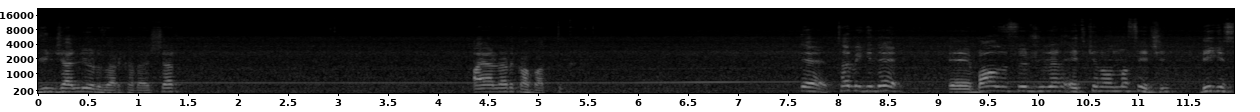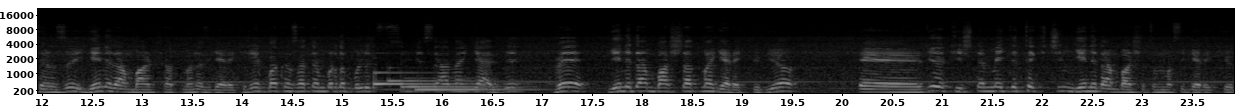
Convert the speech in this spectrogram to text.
güncelliyoruz arkadaşlar. Ayarları kapattık. Evet, tabii ki de e, bazı sürücülerin etkin olması için bilgisayarınızı yeniden başlatmanız gerekecek. Bakın zaten burada Bluetooth simgesi hemen geldi ve yeniden başlatma gerekli diyor. Ee, diyor ki işte Mediatek için yeniden başlatılması gerekiyor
